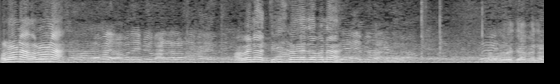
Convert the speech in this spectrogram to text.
হলো না হলো না ভাই আমরা একটু ভাঙালাম না। ভাই হবে না তিরিশ ভাঙা যাবে না। ভাঙানো যাবে না।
